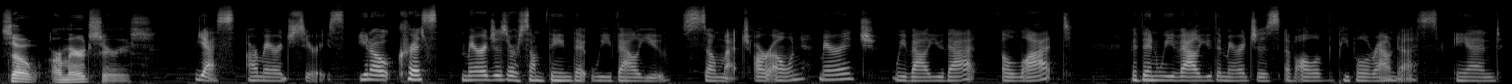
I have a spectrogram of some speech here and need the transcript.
So, our marriage series. Yes, our marriage series. You know, Chris, marriages are something that we value so much. Our own marriage, we value that a lot, but then we value the marriages of all of the people around us. And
